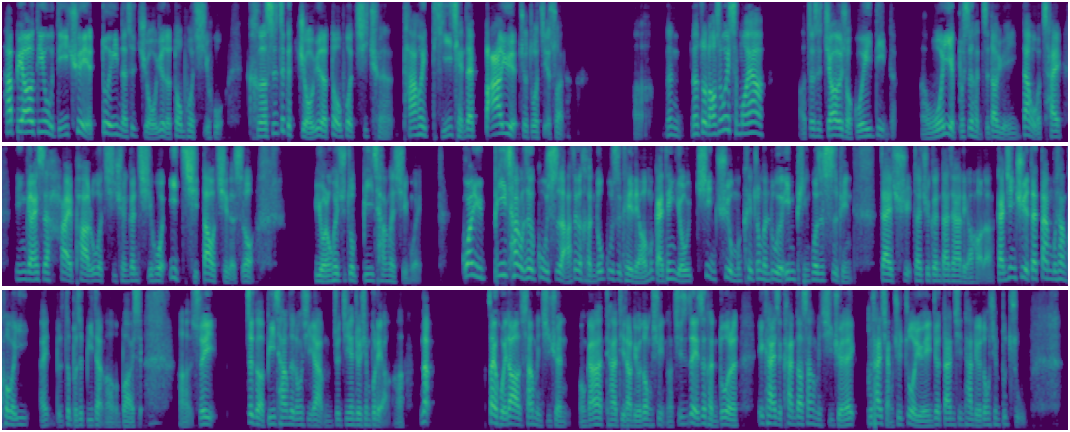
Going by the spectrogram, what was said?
它标的物的确也对应的是九月的豆粕期货，可是这个九月的豆粕期权，它会提前在八月就做结算了啊。那那做老师为什么呀？啊，这是交易所规定的啊，我也不是很知道原因，但我猜应该是害怕如果期权跟期货一起到期的时候，有人会去做逼仓的行为。关于 B 仓的这个故事啊，这个很多故事可以聊。我们改天有兴趣，我们可以专门录个音频或是视频，再去再去跟大家聊好了。感兴趣在弹幕上扣个一，哎，不，这不是 B 站啊，不好意思啊。所以这个 B 仓这东西啊，就今天就先不聊啊。那。再回到商品期权，我们刚刚还提到流动性啊，其实这也是很多人一开始看到商品期权，哎，不太想去做原因，就担心它流动性不足。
